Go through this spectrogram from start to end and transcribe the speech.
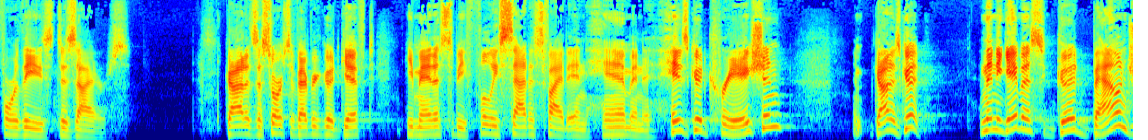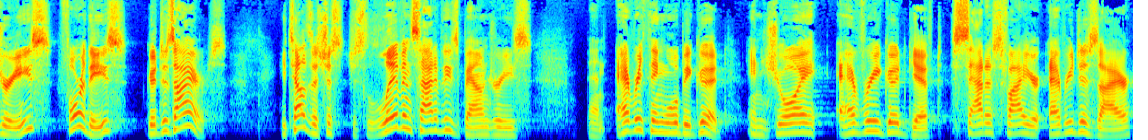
for these desires. God is the source of every good gift. He made us to be fully satisfied in Him and in His good creation. God is good. And then He gave us good boundaries for these good desires. He tells us just, just live inside of these boundaries and everything will be good. Enjoy every good gift, satisfy your every desire.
